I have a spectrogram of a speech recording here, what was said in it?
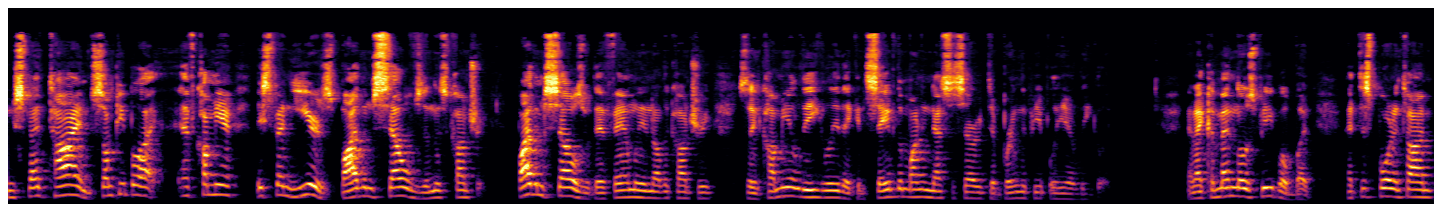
who spent time. Some people have come here; they spend years by themselves in this country by themselves with their family in another country so they come here legally. They can save the money necessary to bring the people here legally. And I commend those people, but at this point in time,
